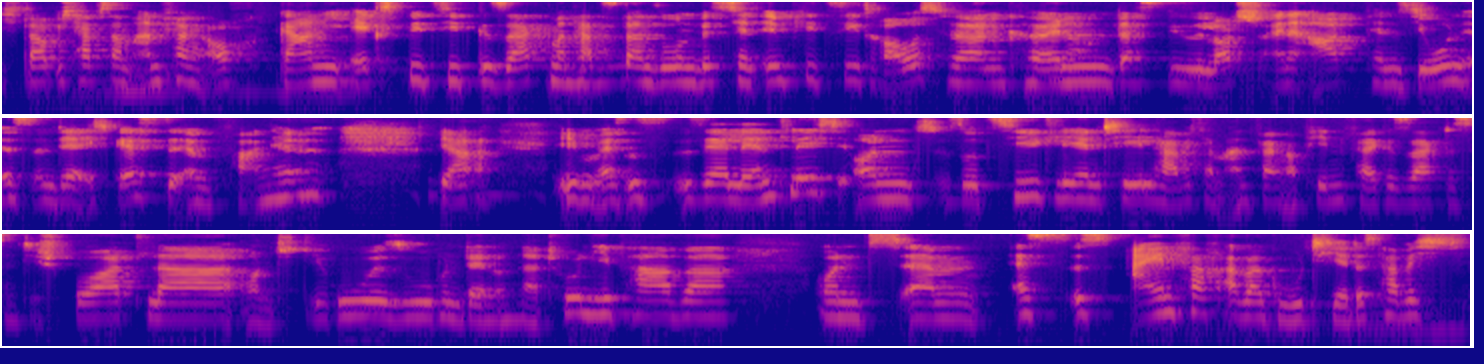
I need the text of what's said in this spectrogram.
ich glaube, ich habe es am Anfang auch gar nie explizit gesagt. Man hat es dann so ein bisschen implizit raushören können, dass diese Lodge eine Art Pension ist, in der ich Gäste empfange. Ja, eben, es ist sehr ländlich und so Zielklientel habe ich am Anfang auf jeden Fall gesagt, das sind die Sportler und die Ruhesuchenden und Naturliebhaber. Und ähm, es ist einfach, aber gut hier. Das habe ich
